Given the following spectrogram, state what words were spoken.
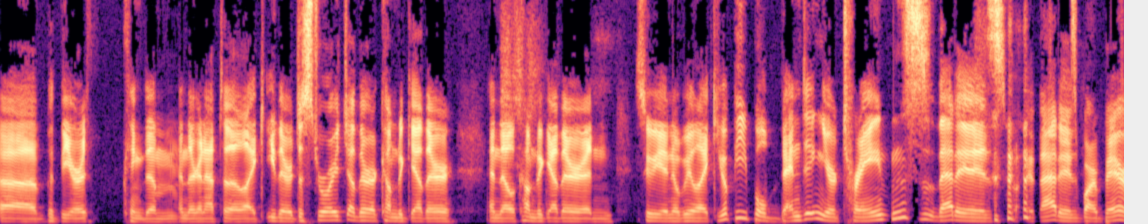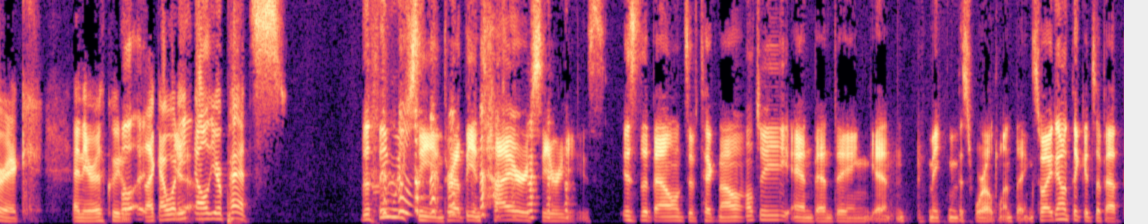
uh, the Earth Kingdom, and they're gonna have to like either destroy each other or come together. And they'll come together, and Suyin will be like, "Your people bending your trains? That is that is barbaric." And the Earth Queen will Well, be like, "I want to yeah. eat all your pets." the thing we've seen throughout the entire series is the balance of technology and bending and making this world one thing. So I don't think it's about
